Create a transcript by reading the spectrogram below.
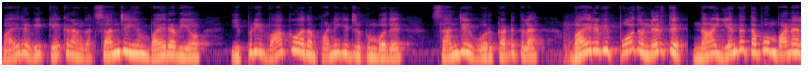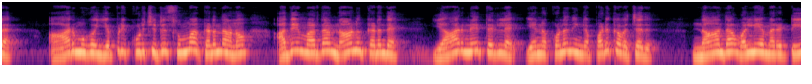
பைரவி கேக்குறாங்க. சஞ்சயும் பைரவியும் இப்படி வாக்குவாதம் பண்ணிக்கிட்டு இருக்கும்போது சஞ்சய் ஒரு கட்டத்துல பைரவி போதும் நிறுத்து. நான் எந்த தப்பும் பண்ணல. ஆறுமுகம் எப்படி குடிச்சிட்டு சும்மா கிடந்தானோ அதே மாதிரி தான் நானும் கிடந்தேன். யாருன்னே தெரியல. என்னை கொண்டு நீங்க படுக்க வச்சது. நான் தான் வள்ளிய மிரட்டி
